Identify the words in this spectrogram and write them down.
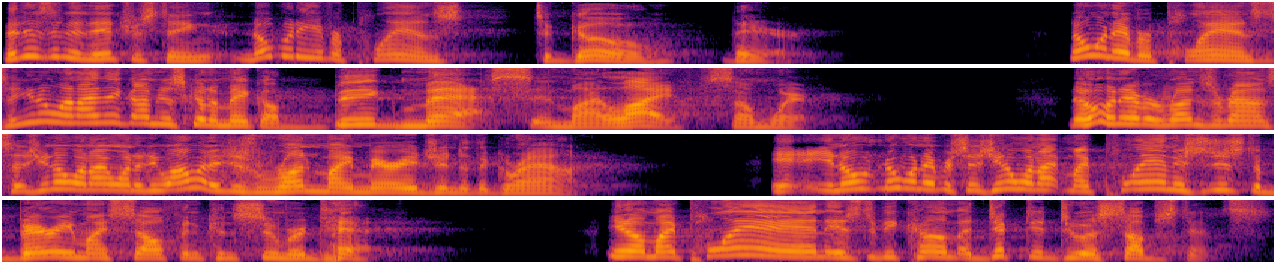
But isn't it interesting? Nobody ever plans to go there. No one ever plans to say, you know what, I think I'm just going to make a big mess in my life somewhere. No one ever runs around and says, you know what I want to do? I want to just run my marriage into the ground. You know, no one ever says, you know what, I, my plan is just to bury myself in consumer debt. You know, my plan is to become addicted to a substance.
